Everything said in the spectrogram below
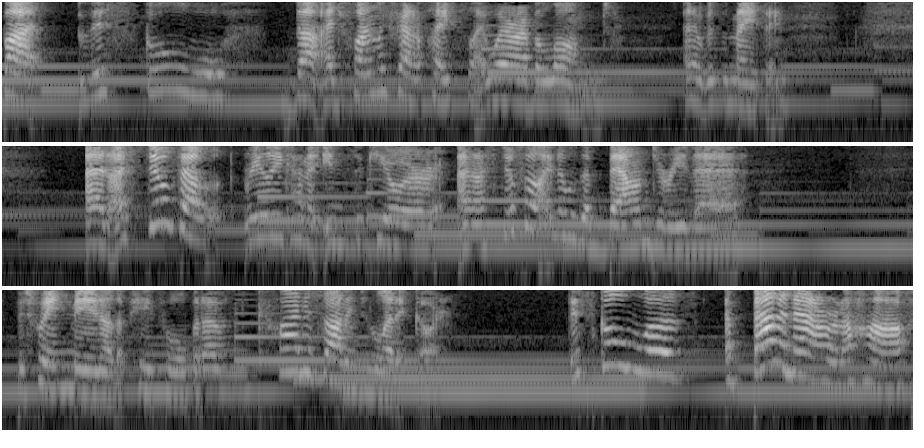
But this school that I'd finally found a place like where I belonged, and it was amazing. And I still felt really kind of insecure, and I still felt like there was a boundary there between me and other people, but I was kind of starting to let it go. This school was about an hour and a half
